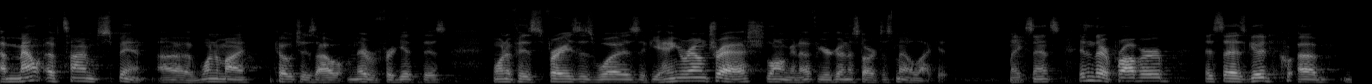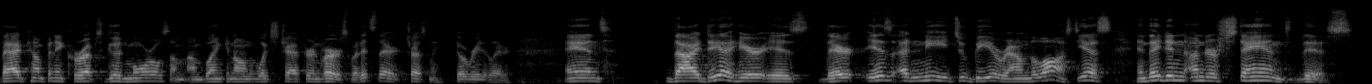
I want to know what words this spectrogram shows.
amount of time spent. Uh, one of my coaches, I'll never forget this. One of his phrases was, "If you hang around trash long enough, you're going to start to smell like it." Make sense? Isn't there a proverb that says, "Good, uh, bad company corrupts good morals"? I'm, I'm blanking on which chapter and verse, but it's there. Trust me. Go read it later. And the idea here is there is a need to be around the lost. Yes, and they didn't understand this.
